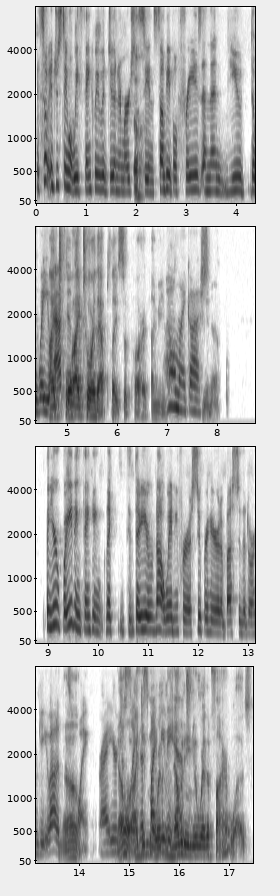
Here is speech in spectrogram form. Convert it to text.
it's so interesting what we think we would do in an emergency, oh. and some people freeze, and then you the way you I acted. Tore, I tore that place apart. I mean, oh my gosh, you know. But you're waiting, thinking like you're not waiting for a superhero to bust through the door and get you out at no. this point, right? You're no, just like, this might be the, end. Nobody end. knew where the fire was.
